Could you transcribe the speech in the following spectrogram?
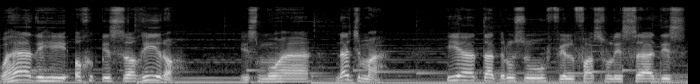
وهذه أختي الصغيرة اسمها نجمة. هي تدرس في الفصل السادس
